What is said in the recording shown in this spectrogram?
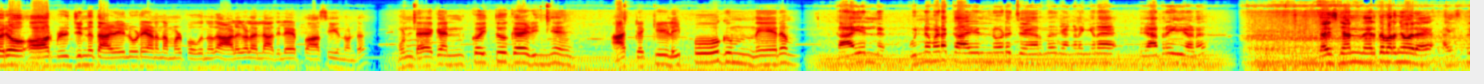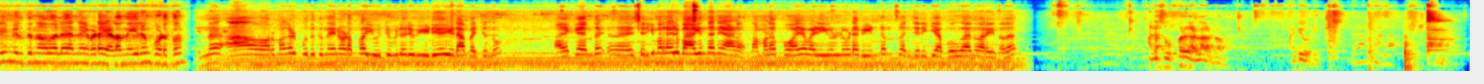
ഒരു ഓവർ ബ്രിഡ്ജിന് താഴെയിലൂടെയാണ് നമ്മൾ പോകുന്നത്. ആളുകളെല്ലാം അതിലെ പാസ് ചെയ്യുന്നുണ്ട്. മുണ്ടകൻ കൊയ്ത്തു കഴിഞ്ഞ് ആറ്റക്കിളി പോകും നേരം. കായലിന് പുന്നമട കായലിനോട് ചേർന്ന് ഞങ്ങളിങ്ങനെ യാത്ര ചെയ്യാണ് ഗൈസ് ഞാൻ നേരത്തെ പറഞ്ഞ പോലെ ഐസ്ക്രീം വിൽക്കുന്ന പോലെ തന്നെ ഇവിടെ ഇളനീരും കൊടുക്കും. ഇന്ന് ആ ഓർമ്മകൾ പുതുക്കുന്നതിനോടൊപ്പം യൂട്യൂബിൽ ഒരു വീഡിയോ ഇടാൻ പറ്റുന്നു. അതൊക്കെ എന്ത് ശരിക്കും പറഞ്ഞ ഒരു ഭാഗ്യം തന്നെയാണ്. നമ്മൾ പോയ വഴികളിലൂടെ വീണ്ടും സഞ്ചരിക്കുക പോകുക എന്ന് പറയുന്നത്. നല്ല സൂപ്പർ കള്ള കേട്ടോ. അടിപൊളി.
